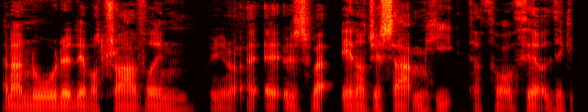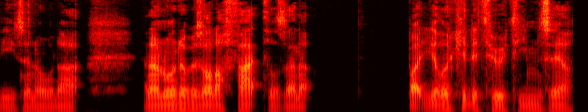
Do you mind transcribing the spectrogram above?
and I know that they were travelling. You know, it, it was energy sat in heat. I thought thirty degrees and all that, and I know there was other factors in it. But you look at the two teams there,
